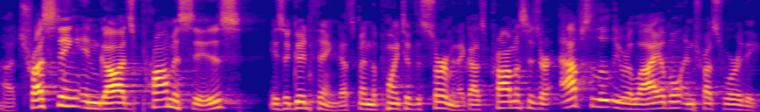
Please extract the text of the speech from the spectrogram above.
Uh, trusting in God's promises is a good thing. That's been the point of the sermon, that God's promises are absolutely reliable and trustworthy.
